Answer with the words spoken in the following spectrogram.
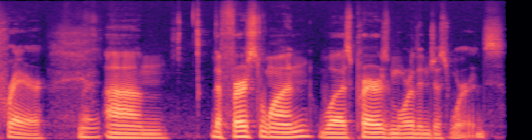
prayer. Right. Um, the first one was prayer is more than just words,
